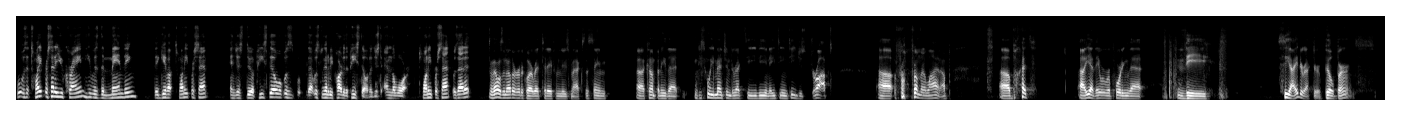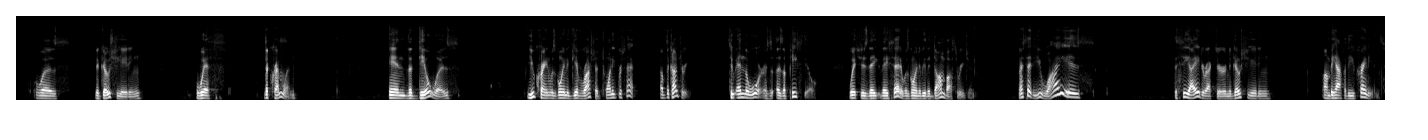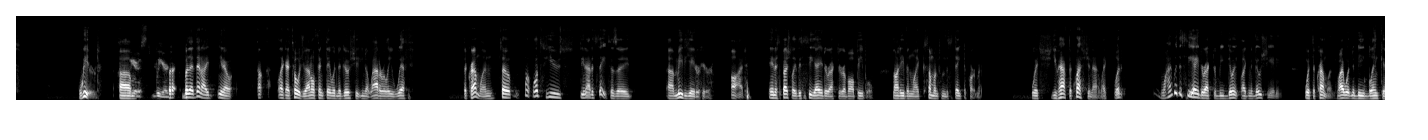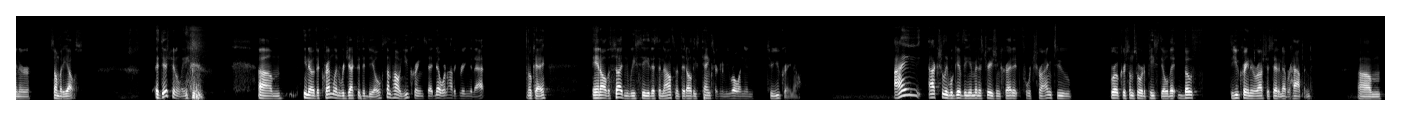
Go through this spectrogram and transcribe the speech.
What was it? Twenty percent of Ukraine. He was demanding they give up twenty percent and just do a peace deal. What was that was going to be part of the peace deal to just end the war? Twenty percent was that it? And that was another article I read today from Newsmax, the same uh, company that we mentioned, DirecTV and AT and T, just dropped uh, from from their lineup. Uh, but uh, yeah, they were reporting that the CIA director Bill Burns was negotiating with the Kremlin, and the deal was Ukraine was going to give Russia 20% of the country to end the war as, as a peace deal, which is they, they said it was going to be the Donbass region. And I said to you, why is the CIA director negotiating on behalf of the Ukrainians? Weird. Um, weird, weird. but but then I, you know, uh, like I told you, I don't think they would negotiate unilaterally with the Kremlin. So well, let's use the United States as a uh, mediator here. Odd, and especially the CIA director of all people, not even like someone from the State Department, which you have to question that. Like, what? Why would the CIA director be doing like negotiating with the Kremlin? Why wouldn't it be Blinken or somebody else? Additionally, um, you know, the Kremlin rejected the deal. Somehow Ukraine said, no, we're not agreeing to that. Okay. And all of a sudden, we see this announcement that all these tanks are going to be rolling into Ukraine now. I actually will give the administration credit for trying to broker some sort of peace deal that both the Ukraine and Russia said it never happened. Um,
